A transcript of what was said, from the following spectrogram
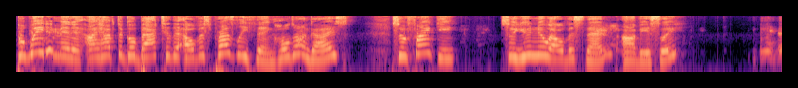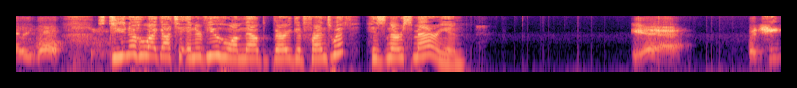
But wait a minute, I have to go back to the Elvis Presley thing. Hold on, guys. So Frankie, so you knew Elvis then, obviously. Doing very well. Do you know who I got to interview, who I'm now very good friends with? His nurse Marion. Yeah, but she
